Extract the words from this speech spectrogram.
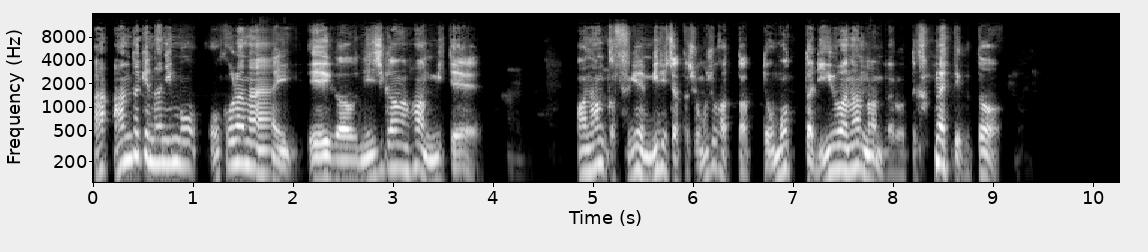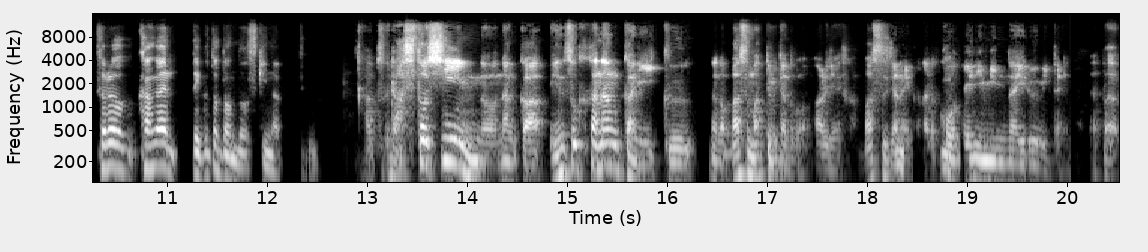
ああんだけ何も起こらない映画を2時間半見て、あ、なんかすげえ見れちゃったし面白かったって思った理由は何なんだろうって考えていくと、それを考えていくとどんどん好きになってくる。あと、ラストシーンのなんか遠足かなんかに行く、なんかバス待ってるみたいなとこあるじゃないですか。バスじゃないかな。なんか校庭にみんないるみたいな。やっぱ、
